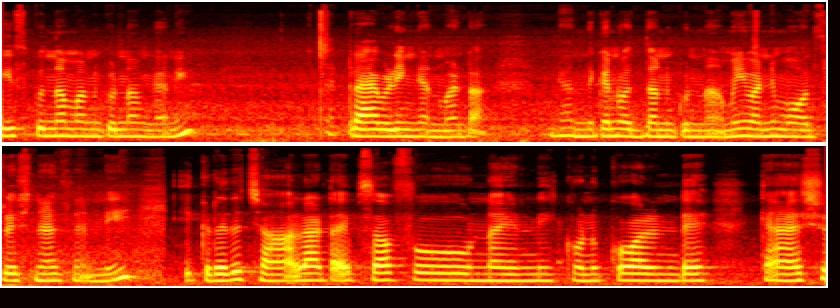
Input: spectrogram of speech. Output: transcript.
తీసుకుందాం అనుకున్నాం కానీ ట్రావెలింగ్ అనమాట అందుకని వద్దనుకున్నాము. ఇవన్నీ మోర్ ఫ్రెషనర్స్ అండి. ఇక్కడైతే చాలా టైప్స్ ఆఫ్ uh, ఉన్నాయండి. కొనుక్కోవాలంటే క్యాష్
